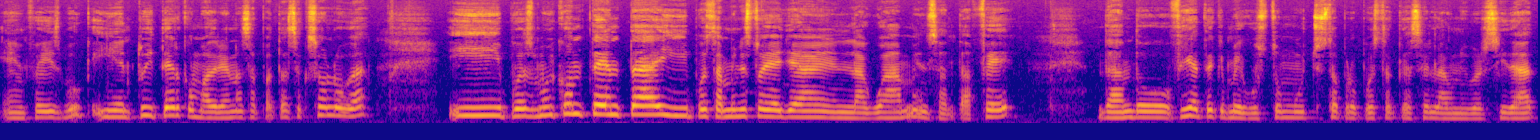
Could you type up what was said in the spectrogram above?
en Facebook y en Twitter como Adriana Zapata Sexóloga. Y pues muy contenta y pues también estoy allá en la UAM, en Santa Fe, dando, fíjate que me gustó mucho esta propuesta que hace la universidad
